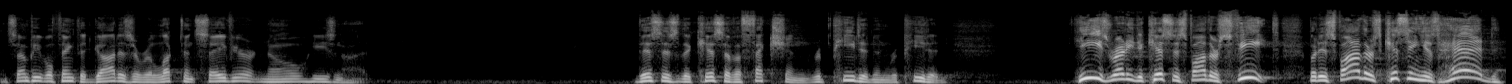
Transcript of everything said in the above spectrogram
And some people think that God is a reluctant Savior. No, He's not. This is the kiss of affection, repeated and repeated. He's ready to kiss his father's feet, but his father's kissing his head.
